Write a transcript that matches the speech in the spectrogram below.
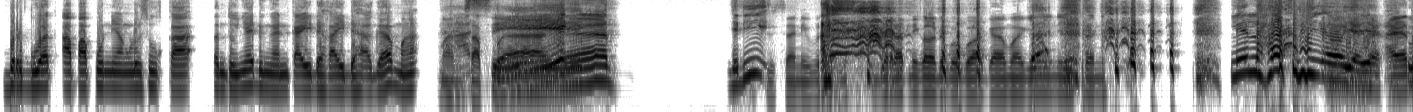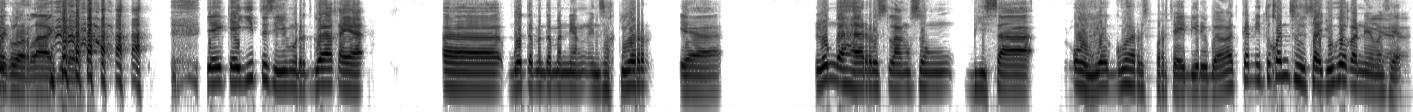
berbuat apa pun yang lu suka, tentunya dengan kaidah-kaidah agama. Mantap Asik. banget. Jadi Susah nih berat nih. Berat nih kalau udah bawa agama gini nih Yusran nih. lillahi oh iya iya. Ayatnya keluar lagi ya kayak gitu sih menurut gua kayak eh buat teman-teman yang insecure ya lu nggak harus langsung bisa oh iya gua harus percaya diri banget. Kan itu kan susah juga kan ya mas ya?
